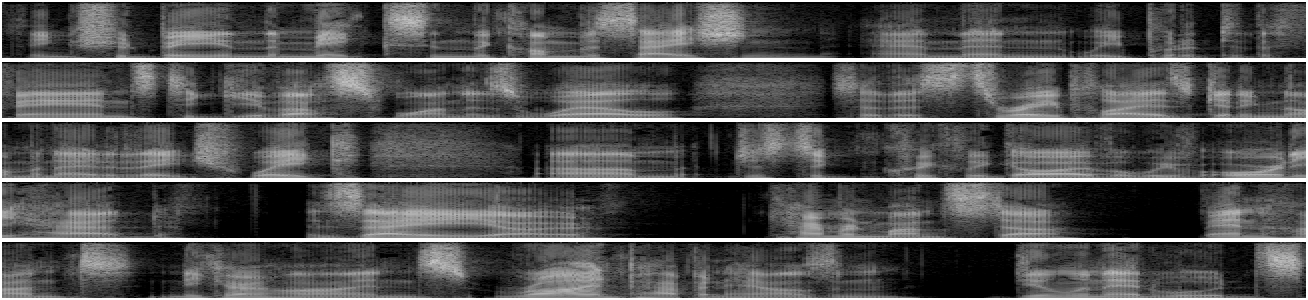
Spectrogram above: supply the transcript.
think should be in the mix in the conversation, and then we put it to the fans to give us one as well. So there's three players getting nominated each week. Um, just to quickly go over, we've already had Zayo, Cameron Munster, Ben Hunt, Nicho Hynes, Ryan Papenhuyzen, Dylan Edwards,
